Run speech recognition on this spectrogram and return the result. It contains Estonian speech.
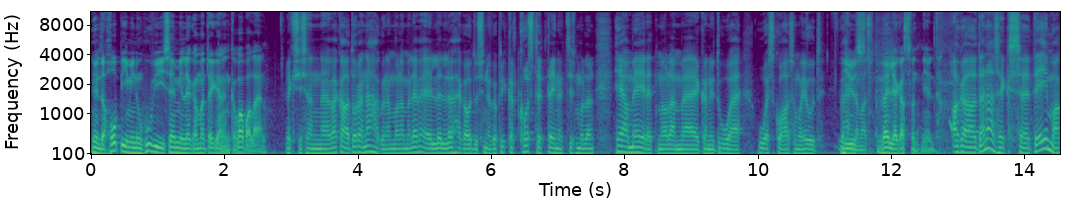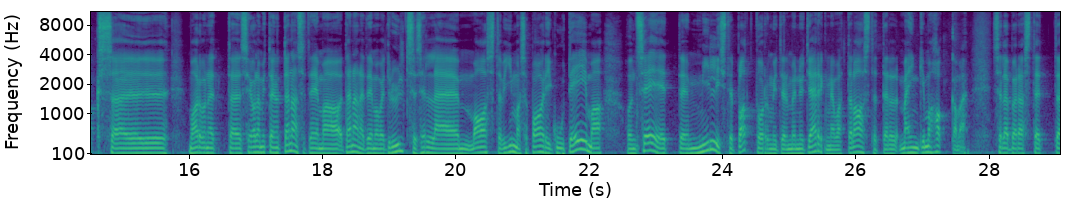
nii-öelda hobi, minu huvi, see, millega ma tegelen ka vabal ajal ehk siis on äh, väga tore näha, kuna me oleme Level ühe kaudu sinuga pikalt koostööd teinud, siis mul on hea meel, et me oleme ka nüüd uue, uues kohas oma jõud ühendamas. välja kasvanud nii-öelda. aga tänaseks äh, teemaks, äh, ma arvan, et see ei ole mitte ainult tänase teema, tänane teema, vaid üleüldse selle aasta viimase paari kuu teema, on see, et millistel platvormidel me nüüd järgnevatel aastatel mängima hakkame. sellepärast, et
